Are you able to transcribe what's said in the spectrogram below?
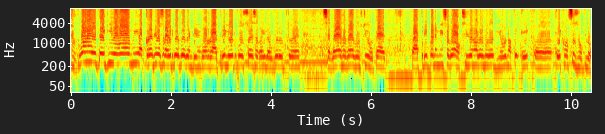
थकवा येतं येत आहे की बाबा मी अकरा दिवस राईड करतो कंटिन्यू कारण रात्री लेट पोचतो आहे सकाळी लवकर उठतो आहे सगळ्या सगळ्या गोष्टी होत आहेत. रात्री पण मी सगळं ऑक्सिजन वगैरे सगळं घेऊन आपण एक एक वाजता झोपलो.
